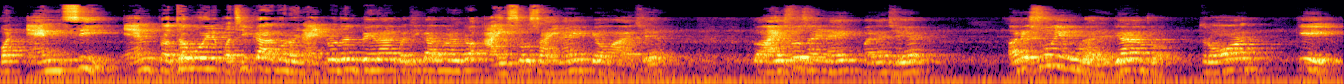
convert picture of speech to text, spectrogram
પણ એનસી, એન પ્રથમ હોય ને પછી કાર્બન હોય. નાઇટ્રોજન પહેલા પછી કાર્બન હોય તો આઇસોસાયનાઇડ કહેવામાં આવે છે. તો આઇસોસાયનાઇડ બને છે. અને શું નિમૂળ છે? ધ્યાન આપજો. ત્રણ કે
